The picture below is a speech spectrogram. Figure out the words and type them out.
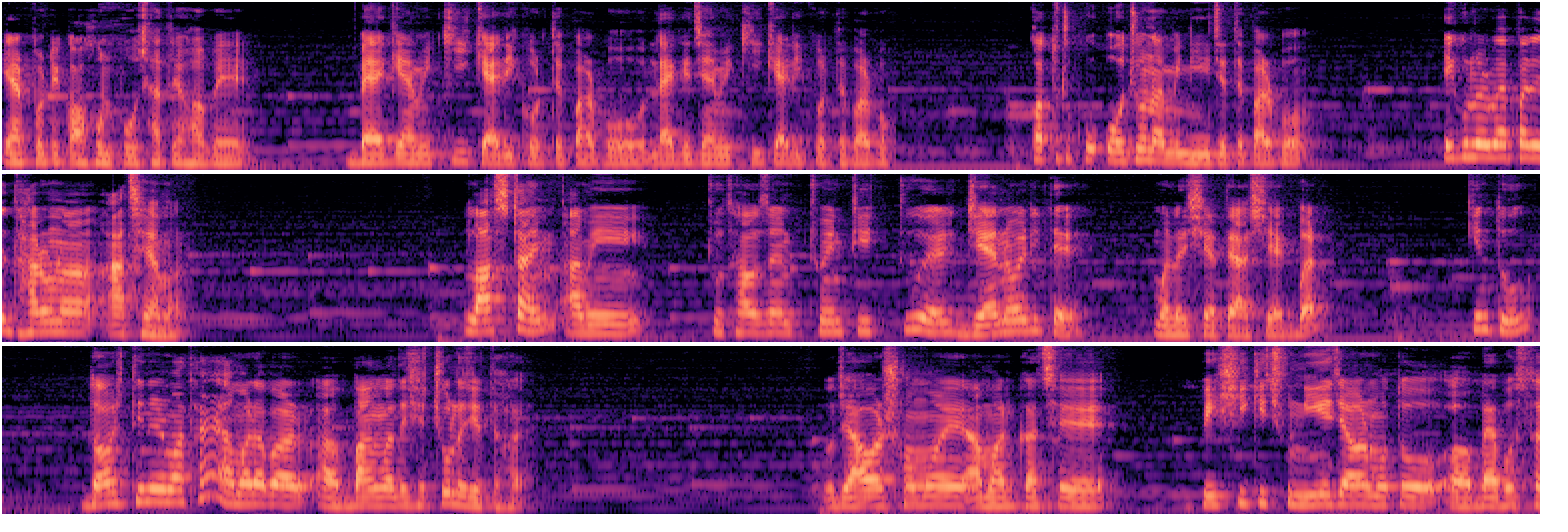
এয়ারপোর্টে কখন পৌঁছাতে হবে ব্যাগে আমি কি ক্যারি করতে পারব ল্যাগেজে আমি কি ক্যারি করতে পারব, কতটুকু ওজন আমি নিয়ে যেতে পারব, এগুলোর ব্যাপারে ধারণা আছে আমার। লাস্ট টাইম আমি টু থাউজেন্ড টোয়েন্টি টু এর জানুয়ারিতে মালয়েশিয়াতে আসি একবার, কিন্তু দশ দিনের মাথায় আমার আবার বাংলাদেশে চলে যেতে হয়। তো যাওয়ার সময় আমার কাছে বেশি কিছু নিয়ে যাওয়ার মতো ব্যবস্থা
